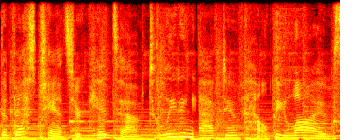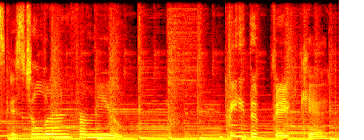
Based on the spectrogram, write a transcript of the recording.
The best chance your kids have to leading active, healthy lives is to learn from you. Be the big kid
